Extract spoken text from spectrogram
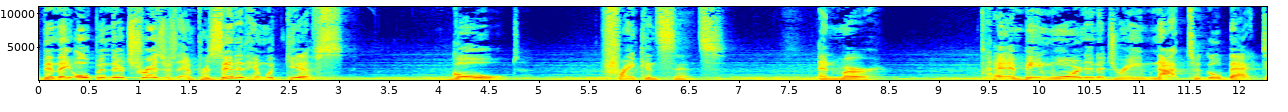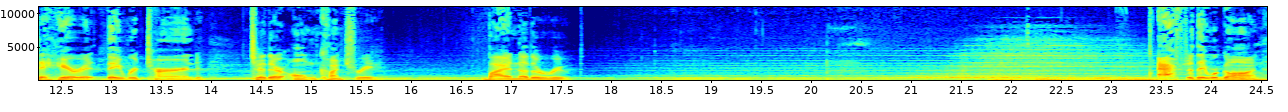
Then they opened their treasures and presented him with gifts gold, frankincense, and myrrh. And being warned in a dream not to go back to Herod, they returned to their own country by another route. After they were gone,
